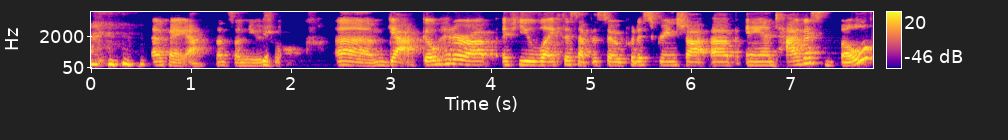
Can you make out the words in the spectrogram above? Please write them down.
okay, yeah, that's unusual. Yeah um, yeah, go hit her up. If you like this episode, put a screenshot up and tag us both.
